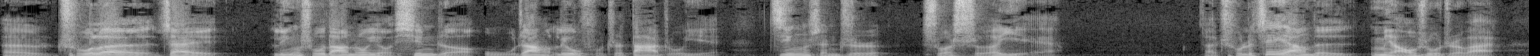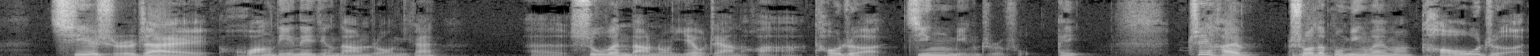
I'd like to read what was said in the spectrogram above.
呃，除了在灵书当中有“心者，五脏六腑之大主也，精神之所舍也”，啊，除了这样的描述之外，其实，在《黄帝内经》当中，你看，呃，《素问》当中也有这样的话啊：“头者，精明之府。”哎，这还说的不明白吗？“头者，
